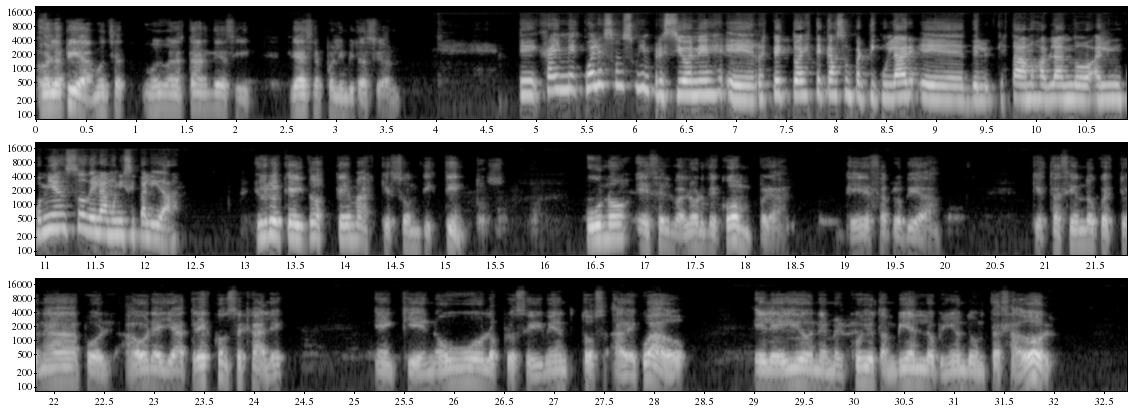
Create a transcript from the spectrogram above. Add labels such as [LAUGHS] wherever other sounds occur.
Hola Pía, muchas, muy buenas tardes y gracias por la invitación. Eh, Jaime, ¿cuáles son sus impresiones eh, respecto a este caso en particular eh, del que estábamos hablando al comienzo de la municipalidad? Yo creo que hay dos temas que son distintos. Uno es el valor de compra de esa propiedad, que está siendo cuestionada por ahora ya tres concejales en que no hubo los procedimientos adecuados. He leído en el Mercurio también la opinión de un tasador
